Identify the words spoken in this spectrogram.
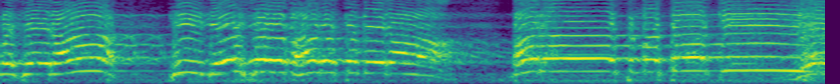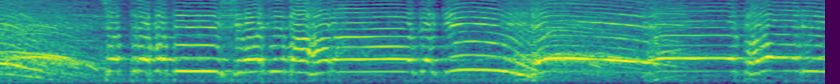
बसेरा ही देश भारत मेरा। भारत माता की छत्रपती शिवाजी महाराज की भवानी।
